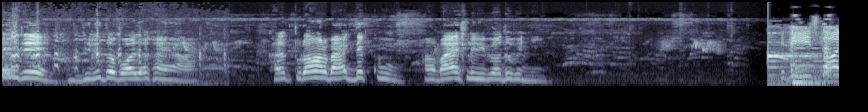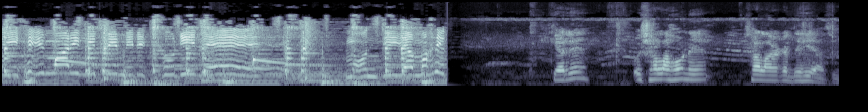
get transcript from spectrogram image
এই রে দিদি তো বয় দেখায় না। খালি তোরা আমার বাইক দেখু আমার বাইক আসলে বিপদ হবে নি। হৃদয় হে মারিলে প্রেমের ছুরি রে মন যে আমার কে রে? ওই শালা হনে শালা কাকে দেখে আসি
